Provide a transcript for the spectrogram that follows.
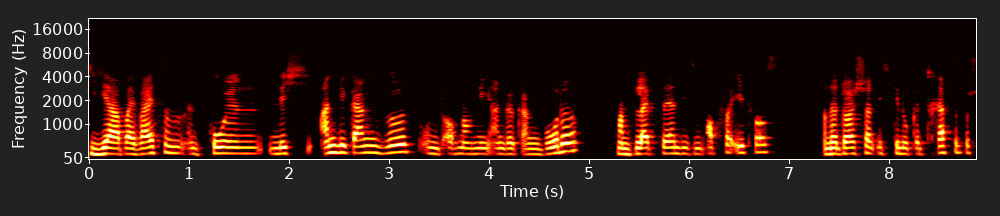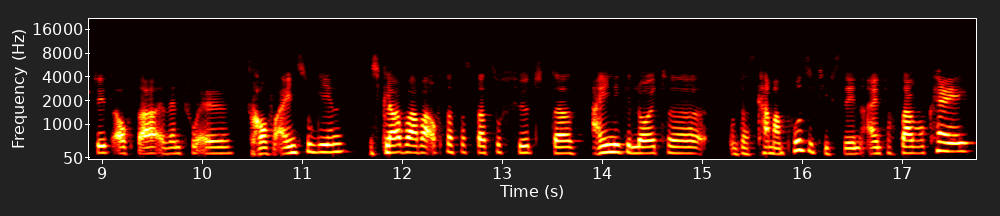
die ja bei weitem in Polen nicht angegangen wird und auch noch nie angegangen wurde. Man bleibt sehr in diesem Opferethos und in Deutschland nicht genug Interesse besteht, auch da eventuell drauf einzugehen. Ich glaube aber auch, dass das dazu führt, dass einige Leute, und das kann man positiv sehen, einfach sagen, okay,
